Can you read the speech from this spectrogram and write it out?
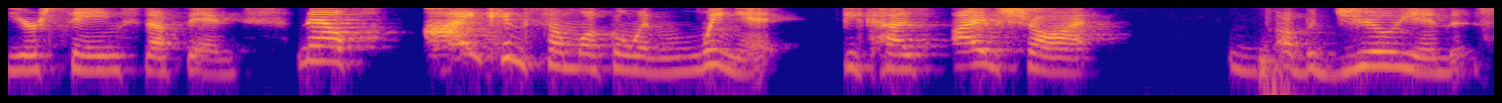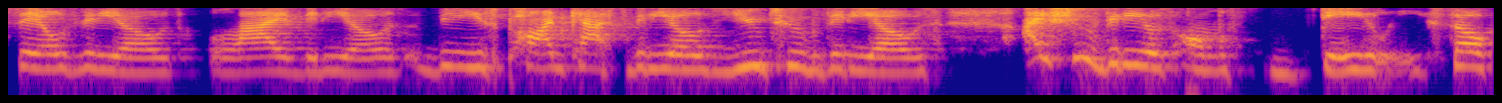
you're saying stuff in. Now, I can somewhat go and wing it because I've shot a bajillion sales videos, live videos, these podcast videos, YouTube videos. I shoot videos almost daily. So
